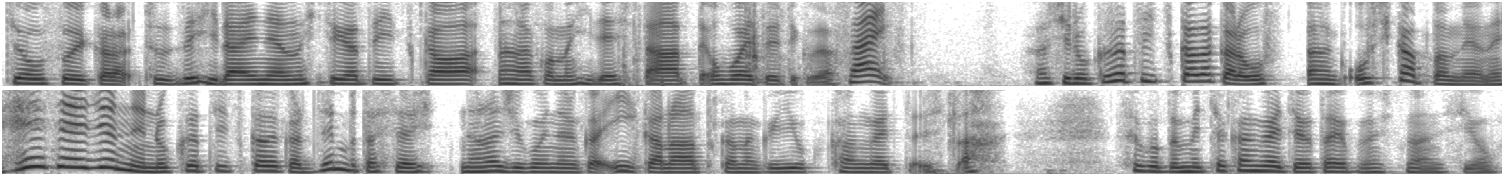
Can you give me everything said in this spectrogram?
ちゃ遅いからちょっとぜひ来年の7月5日は7個の日でしたって覚えておいてください。私6月5日だからおなんか惜しかったんだよね。平成10年6月5日だから全部足したら75になるからいいかなとかなんかよく考えてたりした。そういうことめっちゃ考えちゃうタイプの人なんですよ。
